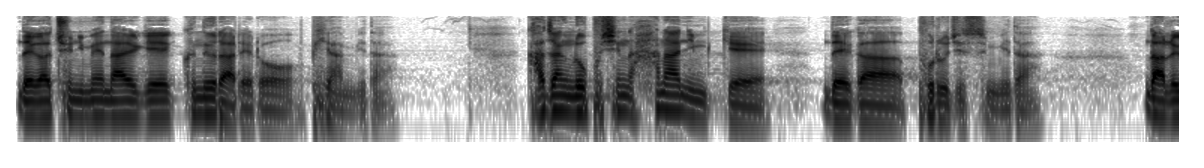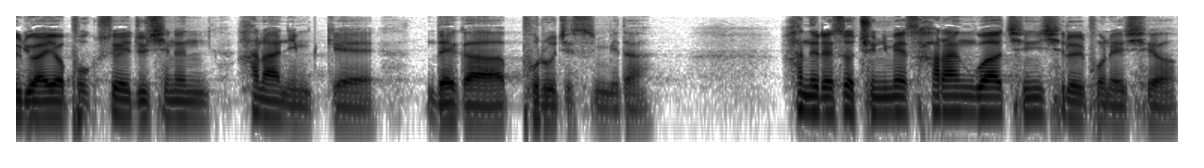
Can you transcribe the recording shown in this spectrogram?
내가 주님의 날개 그늘 아래로 피합니다. 가장 높으신 하나님께 내가 부르짖습니다. 나를 위하여 복수해 주시는 하나님께 내가 부르짖습니다. 하늘에서 주님의 사랑과 진실을 보내시어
